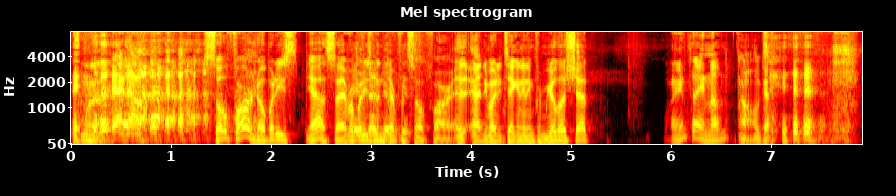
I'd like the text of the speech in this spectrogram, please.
So far, nobody's. Yeah. So everybody's There's been no different so far. Anybody taking anything from your list yet? I ain't saying nothing. Oh, okay.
